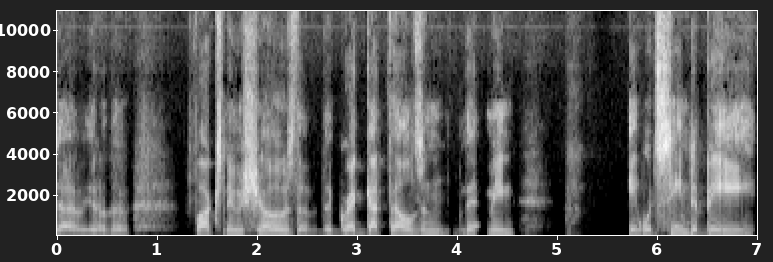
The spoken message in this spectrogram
Uh, you know the Fox News shows. The the Greg Gutfelds and the, I mean, it would seem to be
